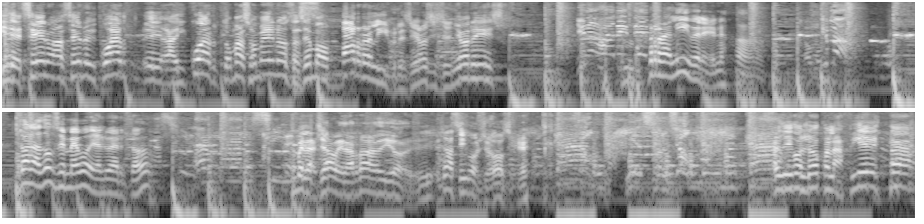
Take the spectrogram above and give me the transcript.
Y de 0 a 0 y cuarto, eh, al cuarto más o menos hacemos barra libre, señoras y señores. Barra libre, no. Yo a las 12 me voy, Alberto. Dame la llave de la radio. Ya sigo yo, ¿sí? Ya sigo yo con la fiesta.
